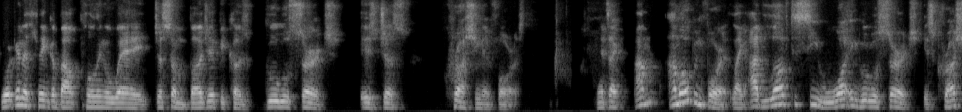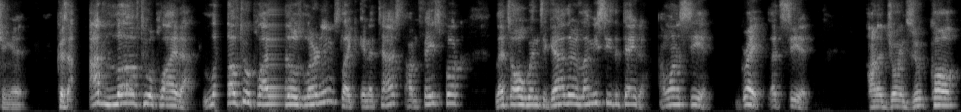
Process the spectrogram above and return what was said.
we're gonna think about pulling away just some budget because Google search is just crushing it for us. And it's like I'm I'm open for it. Like I'd love to see what in Google search is crushing it because I'd love to apply that. Love to apply those learnings like in a test on Facebook. Let's all win together. Let me see the data. I want to see it. Great, let's see it. On a joint Zoom call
